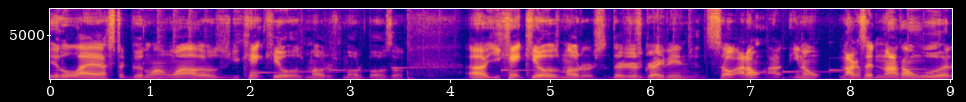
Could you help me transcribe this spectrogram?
it'll last a good long while. Those you can't kill those motors, motor blows up. Uh, you can't kill those motors. They're just great engines. So I don't, I, you know, like I said, knock on wood.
